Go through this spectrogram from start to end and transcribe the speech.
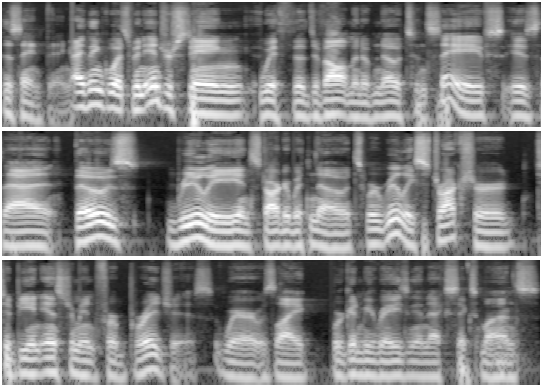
the same thing. I think what's been interesting with the development of notes and safes is that those really, and started with notes, were really structured to be an instrument for bridges, where it was like, we're going to be raising the next six months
